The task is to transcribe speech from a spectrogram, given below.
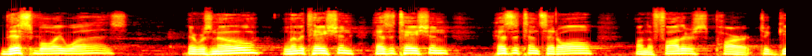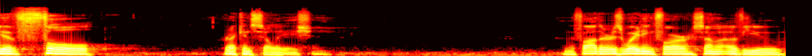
this boy was, there was no limitation, hesitation, hesitance at all on the Father's part to give full reconciliation. And the Father is waiting for some of you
